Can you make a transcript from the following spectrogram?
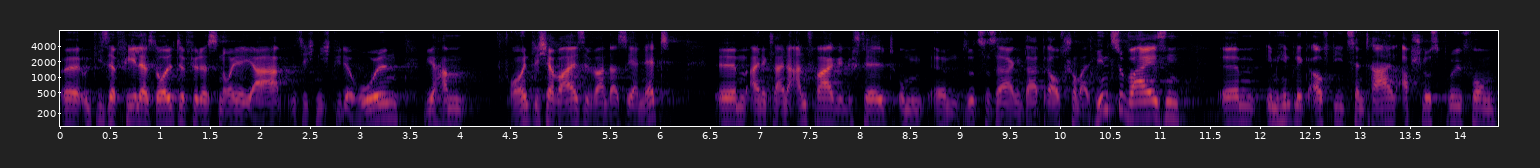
Äh, und dieser Fehler sollte für das neue Jahr sich nicht wiederholen. Wir haben freundlicherweise, wir waren da sehr nett, ähm, eine kleine Anfrage gestellt, um ähm, sozusagen darauf schon einmal hinzuweisen ähm, im Hinblick auf die zentralen Abschlussprüfungen.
